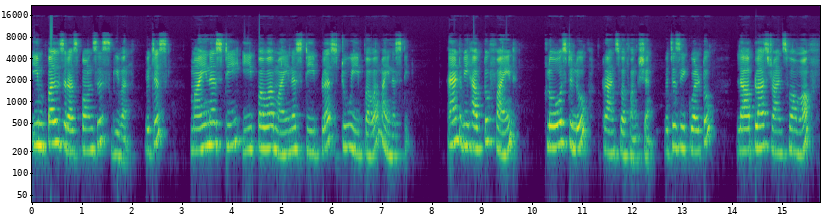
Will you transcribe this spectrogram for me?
impulse response is given which is minus t e power minus t plus 2 e power minus t. And we have to find closed loop transfer function which is equal to Laplace transform of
